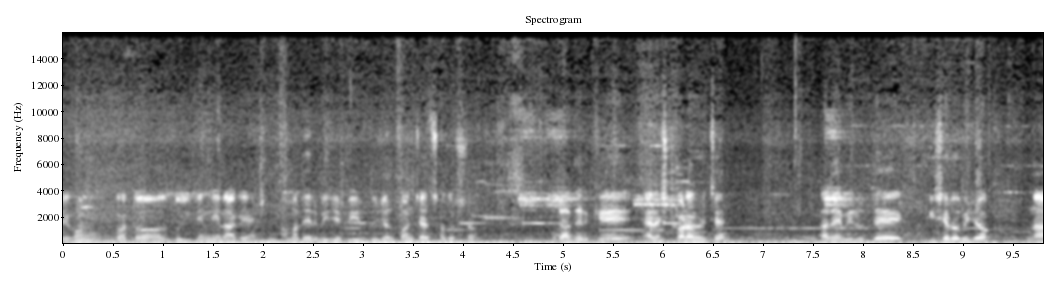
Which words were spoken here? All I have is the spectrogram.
দেখুন, গত দুই, তিন দিন আগে আমাদের বিজেপির দুজন পঞ্চায়েত সদস্য যাদেরকে অ্যারেস্ট করা হয়েছে, তাদের বিরুদ্ধে কিসের অভিযোগ না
